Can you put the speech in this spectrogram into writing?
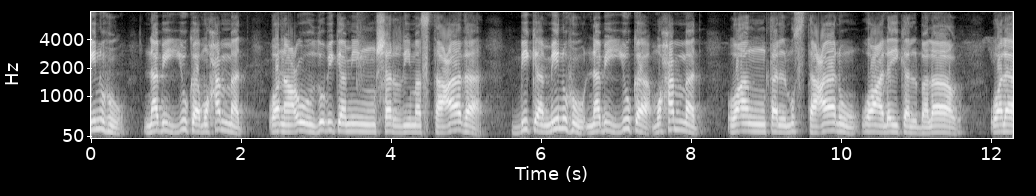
মিনহু নাবিয়ুকা মুহাম্মদ। বিকা মিন শাররি মাস্তাআযা বিকা মিনহু নাবিয়ুকা মুহাম্মদ, ওয়া আনতাল মুস্তাআনু, ওয়া আলাইকাল বালাগ ওয়ালা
